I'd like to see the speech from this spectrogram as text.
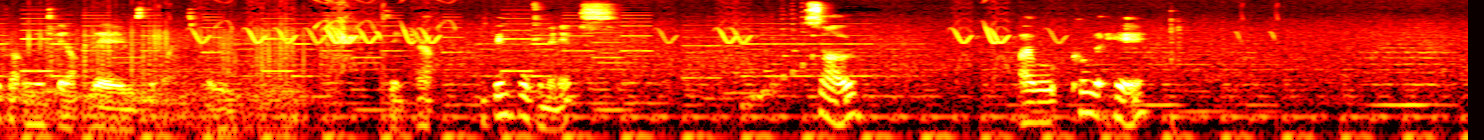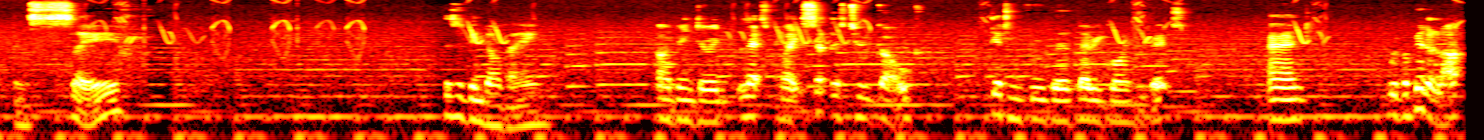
Looks like we need to get up there is the way to go. I think now it's been 40 minutes. So I will call it here and save. This has been Da' Vane. I've been doing Let's Play Settlers 2 Gold, getting through the very grindy bits, and with a bit of luck,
